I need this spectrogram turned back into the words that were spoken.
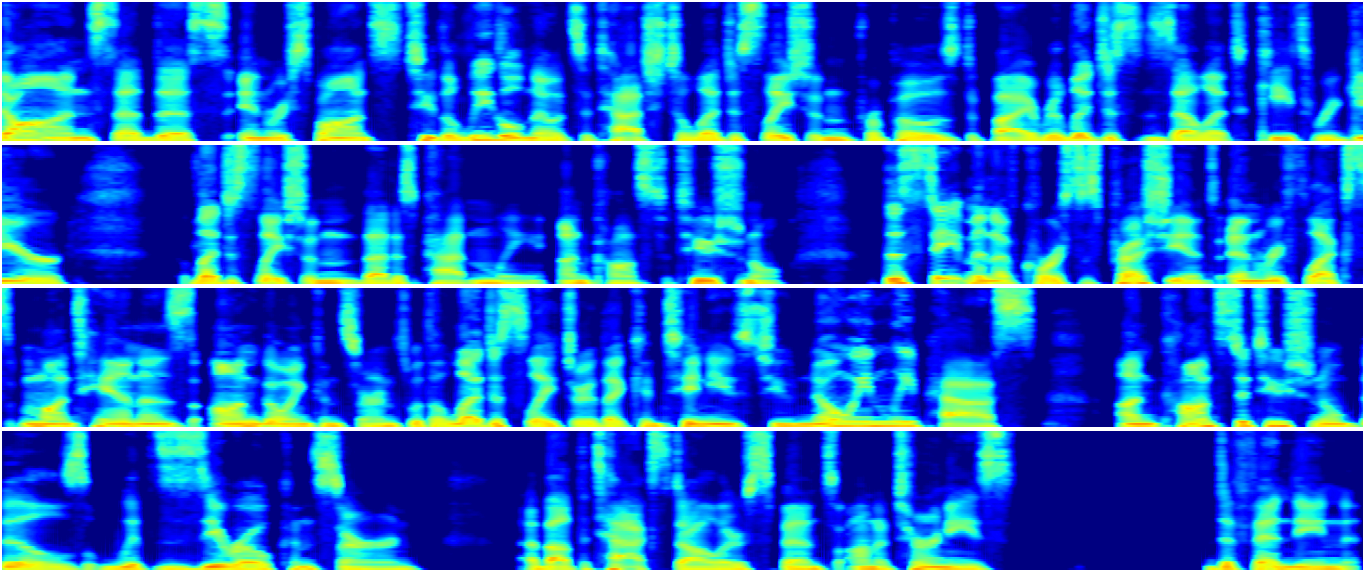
Don said this in response to the legal notes attached to legislation proposed by religious zealot Keith Regier, legislation that is patently unconstitutional. The statement, of course, is prescient and reflects Montana's ongoing concerns with a legislature that continues to knowingly pass unconstitutional bills with zero concern about the tax dollars spent on attorneys defending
